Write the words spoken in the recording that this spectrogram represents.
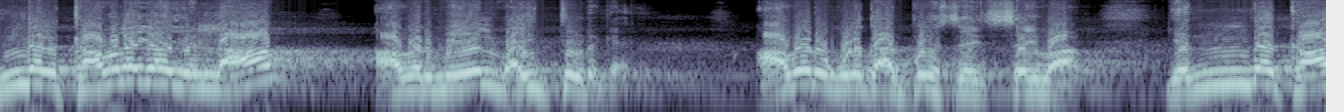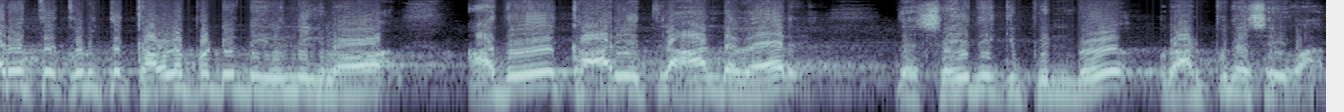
உங்கள் கவலைகள் எல்லாம் அவர் மேல் வைத்து விடுங்க. அவர் உங்களுக்கு அற்புதம் செய்- செய்வார். எந்த காரியத்தை குறித்து கவலைப்பட்டு இருந்தீங்களோ அதே காரியத்தில் ஆண்டவர் இந்த செய்திக்கு பின்பு ஒரு அற்புதம் செய்வார்.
